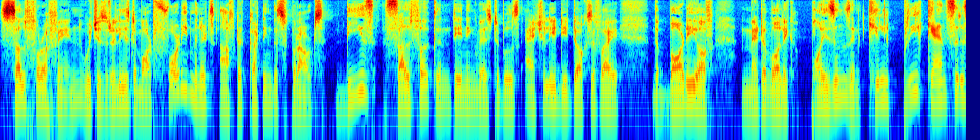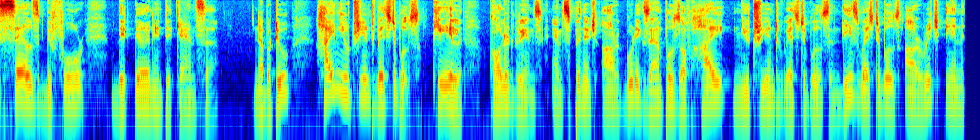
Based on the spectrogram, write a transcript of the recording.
sulforaphane, which is released about 40 minutes after cutting the sprouts. These sulfur containing vegetables actually detoxify the body of metabolic poisons and kill precancerous cells before they turn into cancer. Number two, high nutrient vegetables. Kale, collard greens, and spinach are good examples of high nutrient vegetables, and these vegetables are rich in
